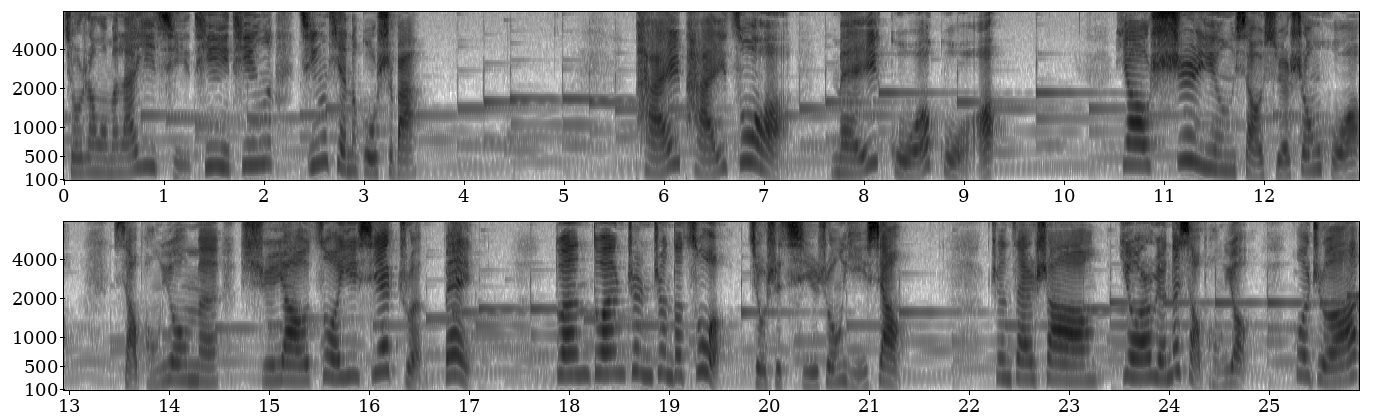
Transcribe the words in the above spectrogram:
就让我们来一起听一听今天的故事吧。排排坐，莓果果，要适应小学生活。小朋友们需要做一些准备，端端正正的坐就是其中一项。正在上幼儿园的小朋友，或者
